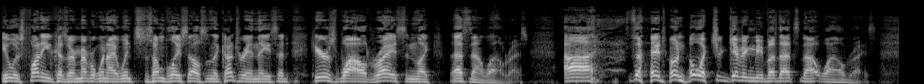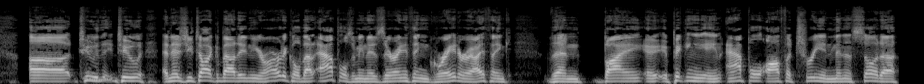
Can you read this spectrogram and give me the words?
it was funny because I remember when I went to someplace else in the country and they said, here's wild rice. And like, that's not wild rice. Uh, I don't know what you're giving me, but that's not wild rice. Uh, to the, to, and as you talk about in your article about apples, I mean, is there anything greater, I think, than buying, uh, picking an apple off a tree in Minnesota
